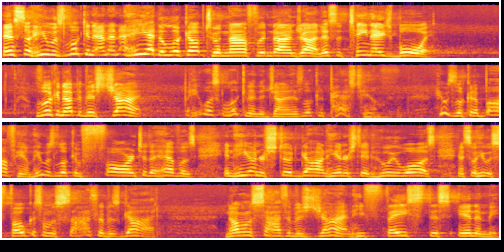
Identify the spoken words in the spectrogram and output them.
And so he was looking at, and he had to look up to a nine foot nine giant. This is a teenage boy looking up to this giant, but he wasn't looking at the giant, he was looking past him. He was looking above him. He was looking far into the heavens, and he understood God. He understood who he was, and so he was focused on the size of his God, not on the size of his giant. He faced this enemy,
